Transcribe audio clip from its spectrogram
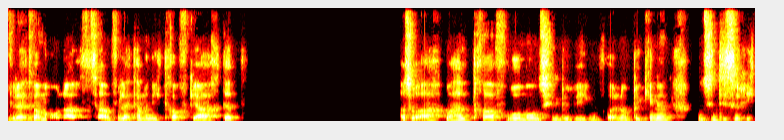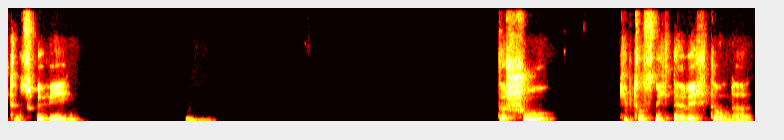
Vielleicht mhm. waren wir unachtsam, vielleicht haben wir nicht drauf geachtet. Also achten wir halt drauf, wo wir uns hinbewegen wollen und beginnen, uns in diese Richtung zu bewegen. Mhm. Der Schuh gibt uns nicht eine Richtung, ne?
